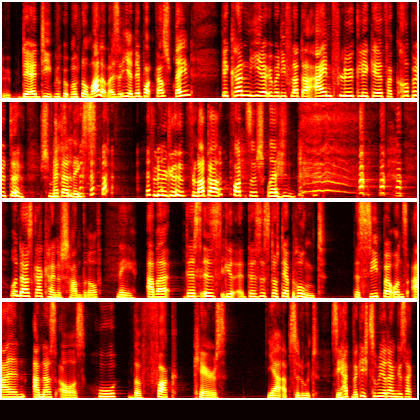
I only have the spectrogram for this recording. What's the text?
der, die normalerweise hier in dem Podcast sprechen. Wir können hier über die Flatter einflügelige, verkrüppelte Schmetterlingsflügel, Flatter, Fotze sprechen. Und da ist gar keine Scham drauf. Nee. Aber das ist, das ist doch der Punkt. Das sieht bei uns allen anders aus. Who the fuck cares? Ja, absolut. Sie hat wirklich zu mir dann gesagt,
